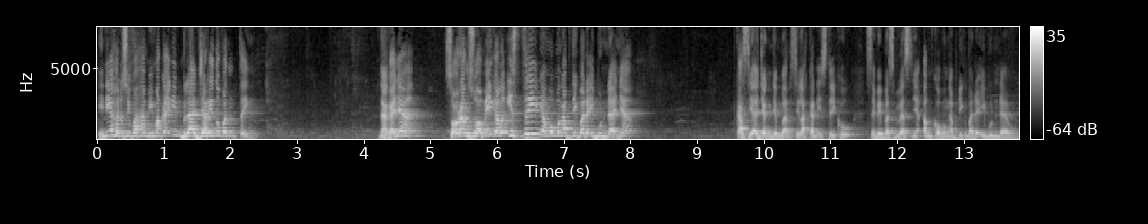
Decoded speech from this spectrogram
Ini harus difahami maka ini belajar itu penting. Makanya seorang suami kalau istrinya mau mengabdi kepada ibundanya Kasih ajang jembar, silahkan istriku, sebebas-bebasnya engkau mengabdi kepada ibundamu.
